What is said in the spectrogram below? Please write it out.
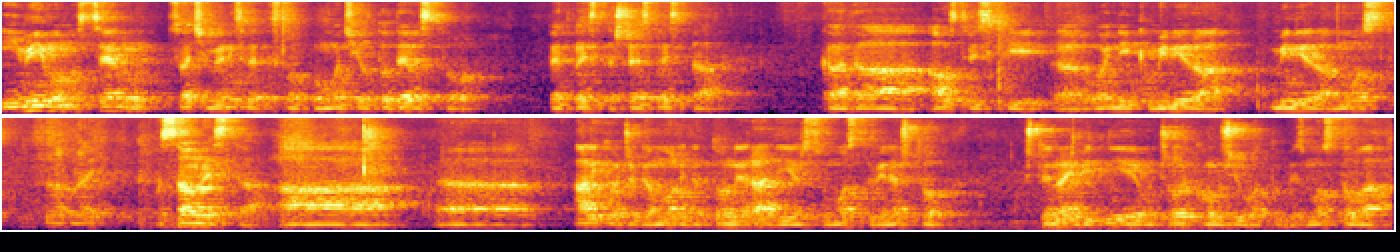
I mi imamo scenu, sad će meni Svetislav pomoći, je to 915. 16. kada austrijski uh, vojnik minira, minira most 18. A uh, Ali Kođa ga moli da to ne radi jer su mostovi nešto što je najbitnije u čovjekovom životu. Bez mostova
